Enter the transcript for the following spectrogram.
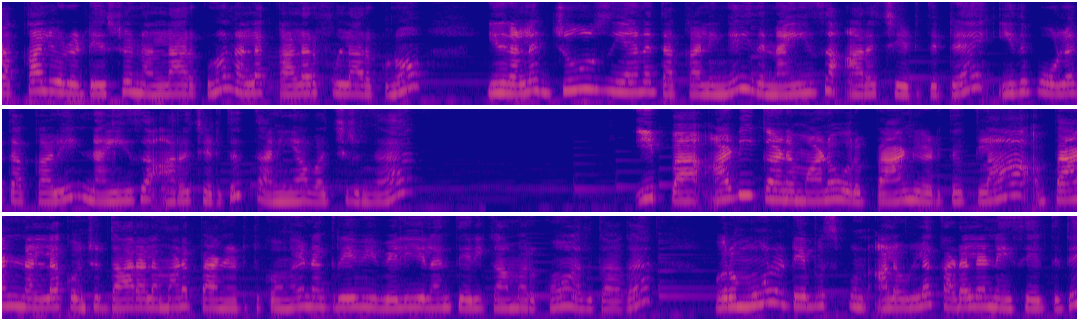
தக்காளியோட டேஸ்ட்டும் நல்லா இருக்கணும். நல்லா கலர்ஃபுல்லாக இருக்கணும். இது நல்ல ஜூஸியான தக்காளிங்க. இதை நைஸாக அரைச்சி எடுத்துட்டேன். இது போல் தக்காளி நைஸாக அரைச்சி எடுத்து தனியாக வச்சுருங்க. இப்போ அடிக்கனமான ஒரு பேன் எடுத்துக்கலாம். பேன் நல்லா கொஞ்சம் தாராளமான பேன் எடுத்துக்கோங்க. ஏன்னா கிரேவி வெளியெல்லாம் தெரிக்காமல் இருக்கும். அதுக்காக ஒரு மூணு டேபிள் ஸ்பூன் அளவில் கடலெண்ணெய் சேர்த்துட்டு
